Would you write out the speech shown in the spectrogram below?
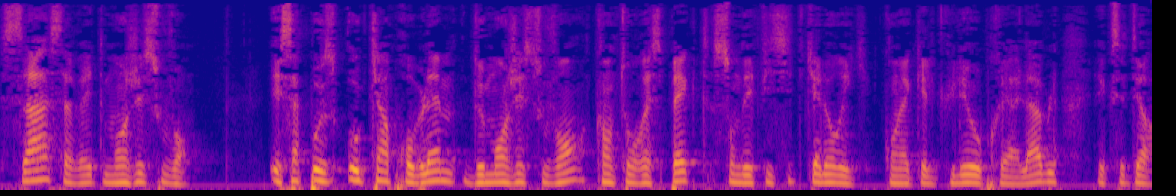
ça, ça va être manger souvent. Et ça pose aucun problème de manger souvent quand on respecte son déficit calorique qu'on a calculé au préalable, etc.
